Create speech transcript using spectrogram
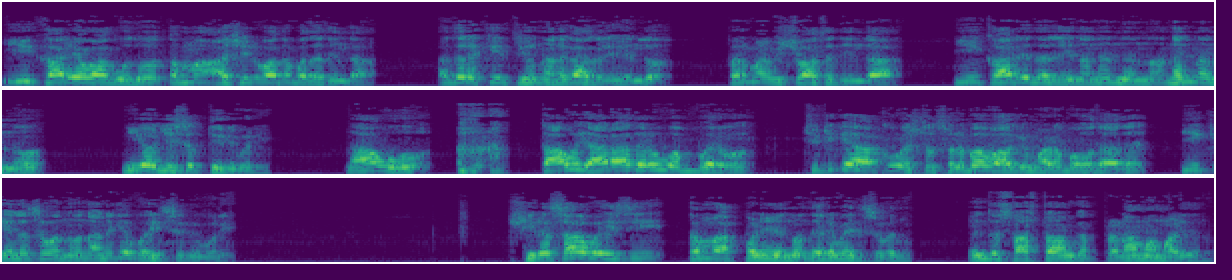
ಈ ಕಾರ್ಯವಾಗುವುದು ತಮ್ಮ ಆಶೀರ್ವಾದ ಬಲದಿಂದ ಅದರ ಕೀರ್ತಿಯು ನನಗಾಗಲಿ ಎಂದು ಪರಮ ವಿಶ್ವಾಸದಿಂದ ಈ ಕಾರ್ಯದಲ್ಲಿ ನನ್ನನ್ನು ನಿಯೋಜಿಸುತ್ತಿರುವಿರಿ. ನಾವು, ತಾವು ಯಾರಾದರೂ ಒಬ್ಬರು ಚಿಟಿಕೆ ಹಾಕುವಷ್ಟು ಸುಲಭವಾಗಿ ಮಾಡಬಹುದಾದ ಈ ಕೆಲಸವನ್ನು ನನಗೆ ವಹಿಸಿರುವಿರಿ. ಶಿರಸಾ ವಹಿಸಿ ತಮ್ಮ ಅಪ್ಪಣೆಯನ್ನು ನೆರವೇರಿಸುವನು ಎಂದು ಸಾಷ್ಟಾಂಗ ಪ್ರಣಾಮ ಮಾಡಿದರು.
